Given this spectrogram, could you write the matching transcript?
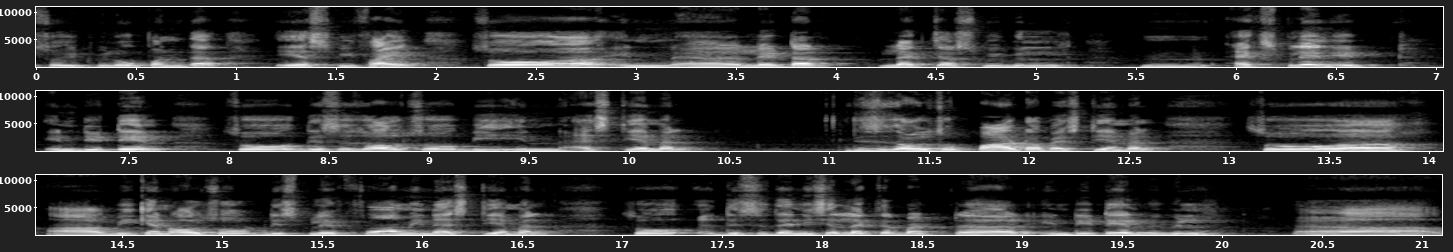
so it will open the asp file. So uh, in uh, later lectures we will um, explain it in detail. So this is also be in html. This is also part of html. So uh, uh, we can also display form in html. So this is the initial lecture but uh, in detail we will uh,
